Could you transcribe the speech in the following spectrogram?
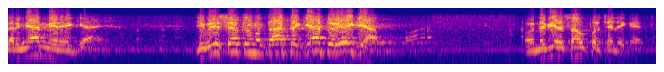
درمیان میں رہ گیا ہے۔ جبری صحت الممتاز تک گیا تو رہ گیا۔ اور نبی رسا اوپر چلے گئے۔ تو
